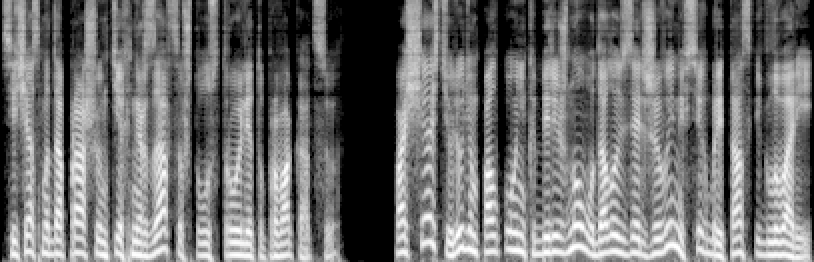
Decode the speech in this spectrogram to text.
Сейчас мы допрашиваем тех мерзавцев, что устроили эту провокацию. По счастью, людям полковника Бережного удалось взять живыми всех британских главарей.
